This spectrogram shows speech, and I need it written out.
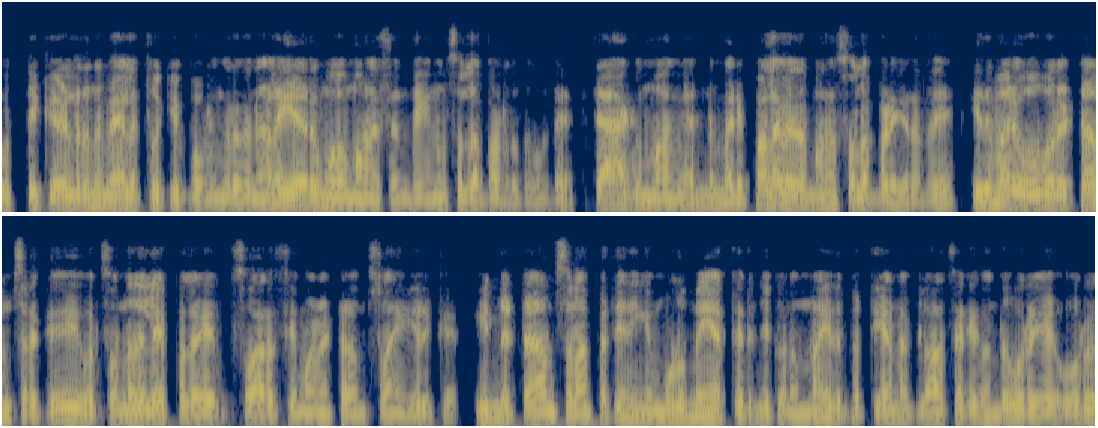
குத்தி கீழ இருந்து மேல தூக்கி போடுங்கிறதுனால ஏறுமுகமான சந்தைன்னு சொல்லப்படுறது உண்டு. தியாகுமாங்க இந்த மாதிரி பல விதமாக சொல்லப்படுகிறது. இது மாதிரி ஒவ்வொரு டேர்ம்ஸ் இருக்கு. இவர் சொன்னதிலே பல சுவாரஸ்யமான டேர்ம்ஸ் எல்லாம் இருக்கு. இந்த டேர்ம்ஸ் எல்லாம் பத்தி நீங்க முழுமையா தெரிஞ்சுக்கணும்னா இது பத்தியான கிளாசரி வந்து ஒரு ஒரு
